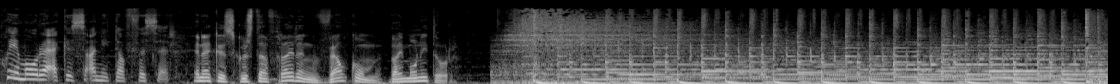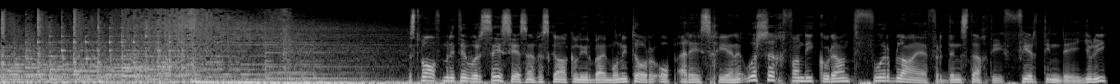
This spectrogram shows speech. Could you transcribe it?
Goeiemôre, ek is Anita Visser. En ek is Gustaf Greiding. Welkom by Monitor. Dis 12 minute oor 6 is ingeskakel hier by Monitor op RSG 'n oorsig van die koerant voorblaaie vir Dinsdag die 14de Julie.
